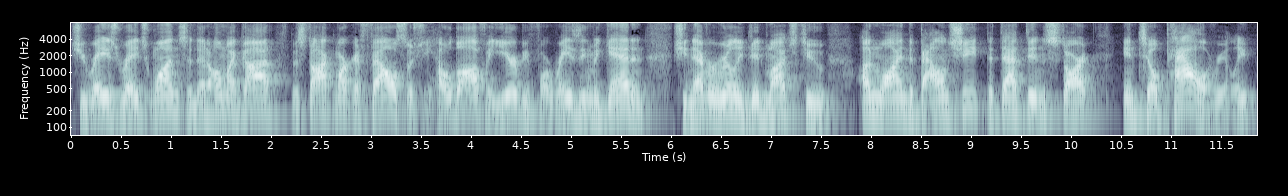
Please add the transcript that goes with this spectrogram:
she raised rates once. And then, oh my God, the stock market fell. So she held off a year before raising them again. And she never really did much to unwind the balance sheet. That that didn't start until Powell, really.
